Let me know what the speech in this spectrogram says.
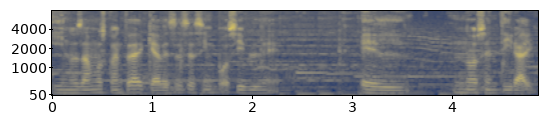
y nos damos cuenta de que a veces es imposible el no sentir algo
